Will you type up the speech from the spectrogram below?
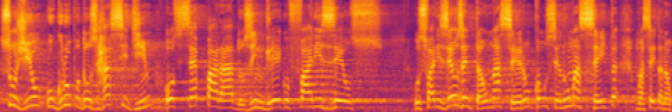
surgiu o grupo dos Hassidim, os separados, em grego fariseus. Os fariseus então nasceram como sendo uma seita, uma seita não,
